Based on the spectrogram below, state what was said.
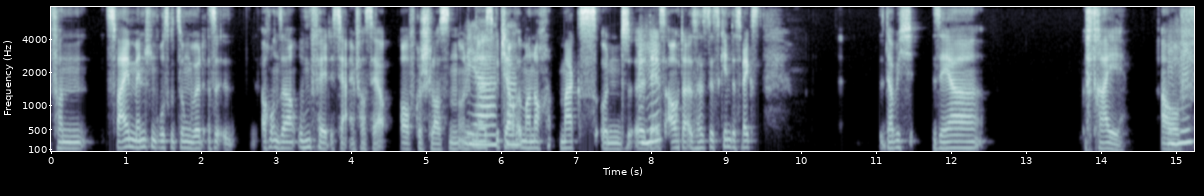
von zwei Menschen großgezogen wird. Also äh, auch unser Umfeld ist ja einfach sehr aufgeschlossen und ne, Ja, es gibt ja klar. auch immer noch Max und äh, Mhm. der ist auch da. Das heißt, das Kind, das wächst, glaube ich, sehr frei auf, Mhm.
